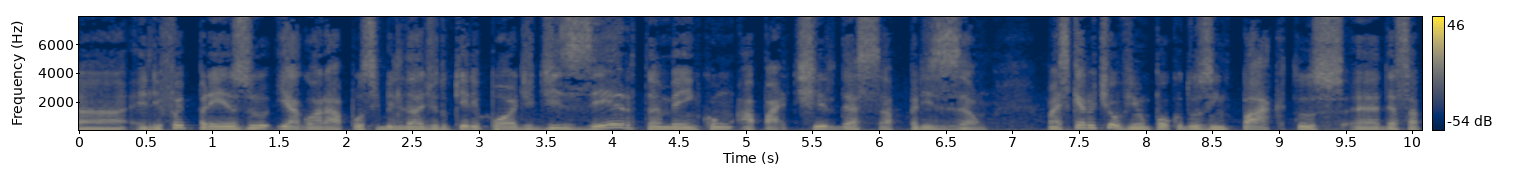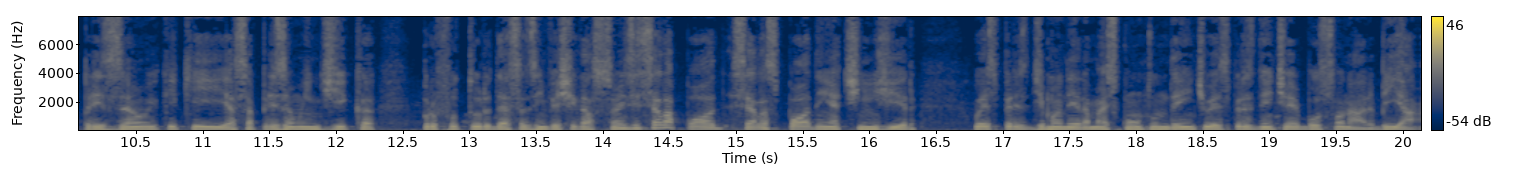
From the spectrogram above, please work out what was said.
ah, ele foi preso e agora há a possibilidade do que ele pode dizer também com a partir dessa prisão. Mas quero te ouvir um pouco dos impactos eh, dessa prisão e o que, que essa prisão indica para o futuro dessas investigações e se, ela pode, se elas podem atingir de maneira mais contundente o ex-presidente Jair Bolsonaro. Bia.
